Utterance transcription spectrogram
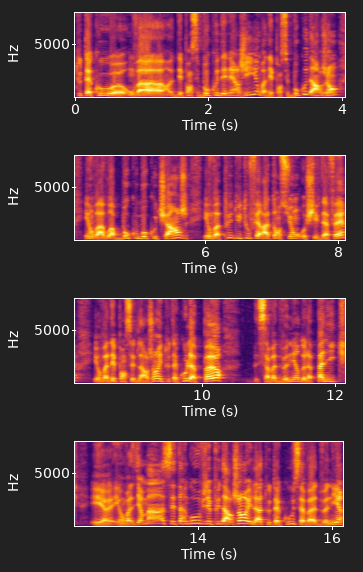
tout à coup, euh, on va dépenser beaucoup d'énergie, on va dépenser beaucoup d'argent et on va avoir beaucoup, beaucoup de charges et on va plus du tout faire attention au chiffre d'affaires et on va dépenser de l'argent et tout à coup, la peur, ça va devenir de la panique et, euh, on va se dire, c'est un gouffre, j'ai plus d'argent et là, tout à coup, ça va devenir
